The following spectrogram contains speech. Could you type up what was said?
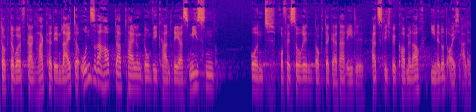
Dr. Wolfgang Hacker, den Leiter unserer Hauptabteilung, Domvikar Andreas Miesen und Professorin Dr. Gerda Riedel. Herzlich willkommen auch Ihnen und euch allen.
